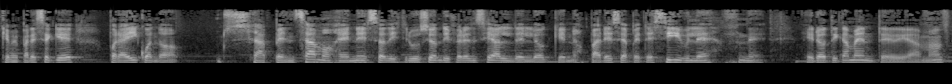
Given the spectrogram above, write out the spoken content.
que me parece que por ahí cuando ya pensamos en esa distribución diferencial de lo que nos parece apetecible eróticamente, digamos,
